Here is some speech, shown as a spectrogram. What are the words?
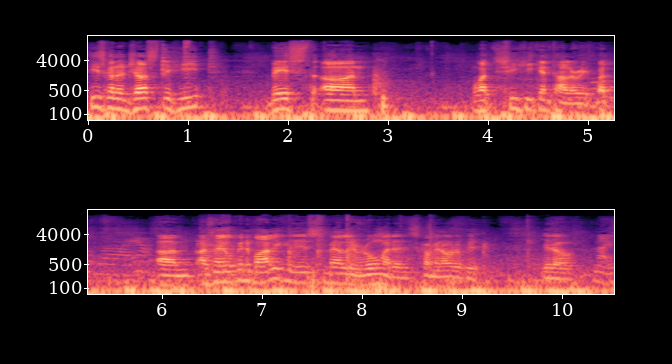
He's gonna adjust the heat based on what she, he can tolerate. But um, as I open the bottle, you can just smell the aroma that is coming out of it. You know, Nice.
